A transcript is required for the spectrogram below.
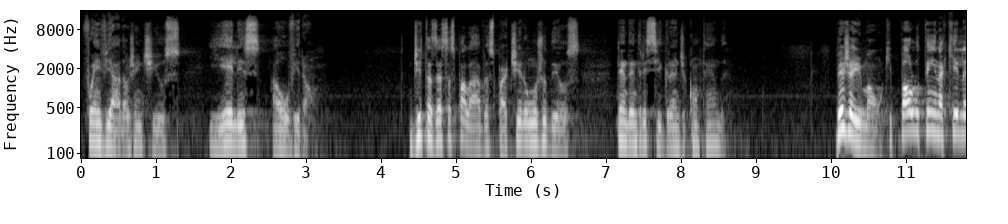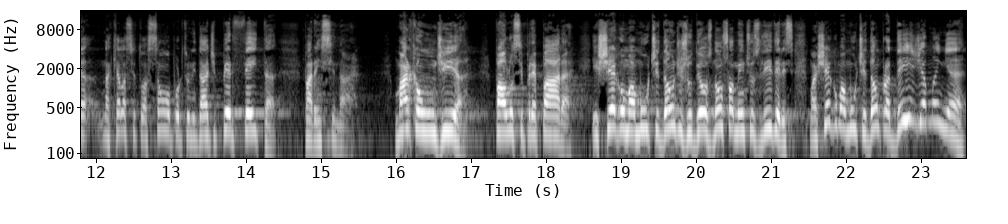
foi enviada aos gentios, e eles a ouvirão. Ditas essas palavras, partiram os judeus, tendo entre si grande contenda. Veja, irmão, que Paulo tem naquela, naquela situação a oportunidade perfeita para ensinar. Marcam um dia, Paulo se prepara e chega uma multidão de judeus, não somente os líderes, mas chega uma multidão para desde amanhã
